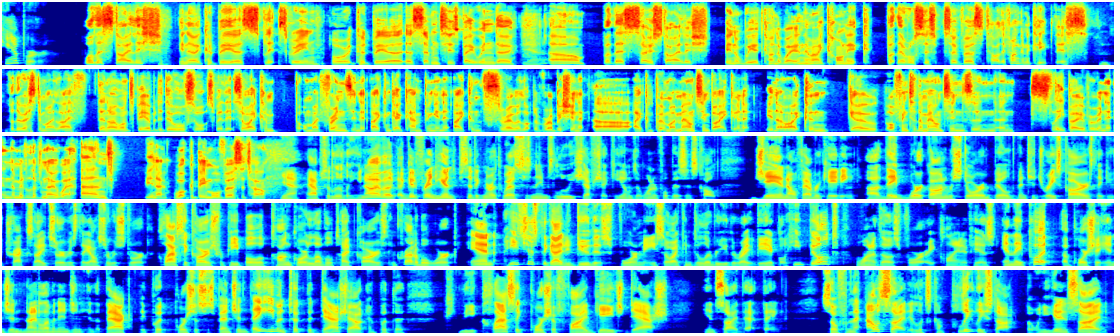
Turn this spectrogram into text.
camper? Well, they're stylish. You know, it could be a split screen or it could be a, a 70s bay window. Yeah. Um, but they're so stylish in a weird kind of way and they're iconic, but they're also so versatile. If I'm going to keep this mm-hmm. for the rest of my life, then I want to be able to do all sorts with it. So I can put all my friends in it. I can go camping in it. I can throw a lot of rubbish in it. Uh, I can put my mountain bike in it. You know, I can go off into the mountains and, and sleep over in it in the middle of nowhere. And you know what could be more versatile? Yeah absolutely. You know i have a, a good friend here in the pacific northwest. His name's louis shefchik he owns a wonderful business called JNL Fabricating. Uh, they work on, restore, and build vintage race cars. They do trackside service. They also restore classic cars for people, Concours level type cars. Incredible work. And he's just the guy to do this for me so I can deliver you the right vehicle. He built one of those for a client of his, and they put a Porsche engine, 911 engine, in the back. They put Porsche suspension. They even took the dash out and put the the classic Porsche 5 gauge dash inside that thing. So from the outside, it looks completely stock, but when you get inside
